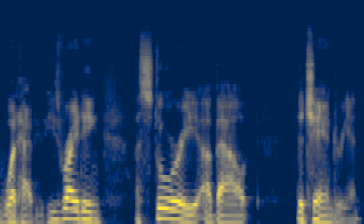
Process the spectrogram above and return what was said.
what have you. He's writing a story about the Chandrian.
